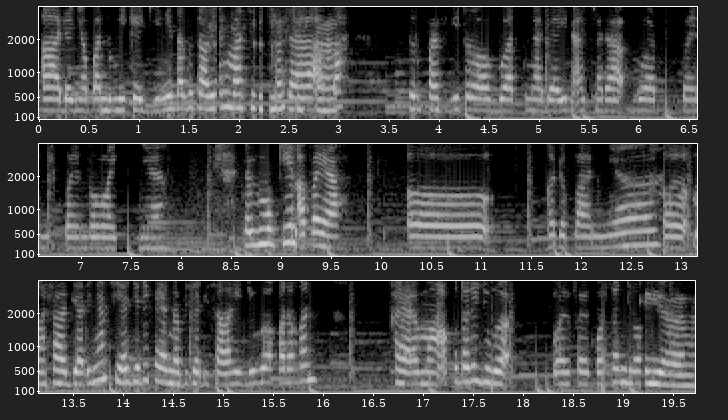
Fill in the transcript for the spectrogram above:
uh, adanya pandemi kayak gini tapi kalian masih bisa Kasih, apa survive gitu loh buat ngadain acara buat planner planner lainnya. Tapi mungkin apa ya uh, ke depannya uh, masalah jaringan sih ya jadi kayak nggak bisa disalahin juga. Karena kan kayak emang aku tadi juga wifi kosan juga iya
